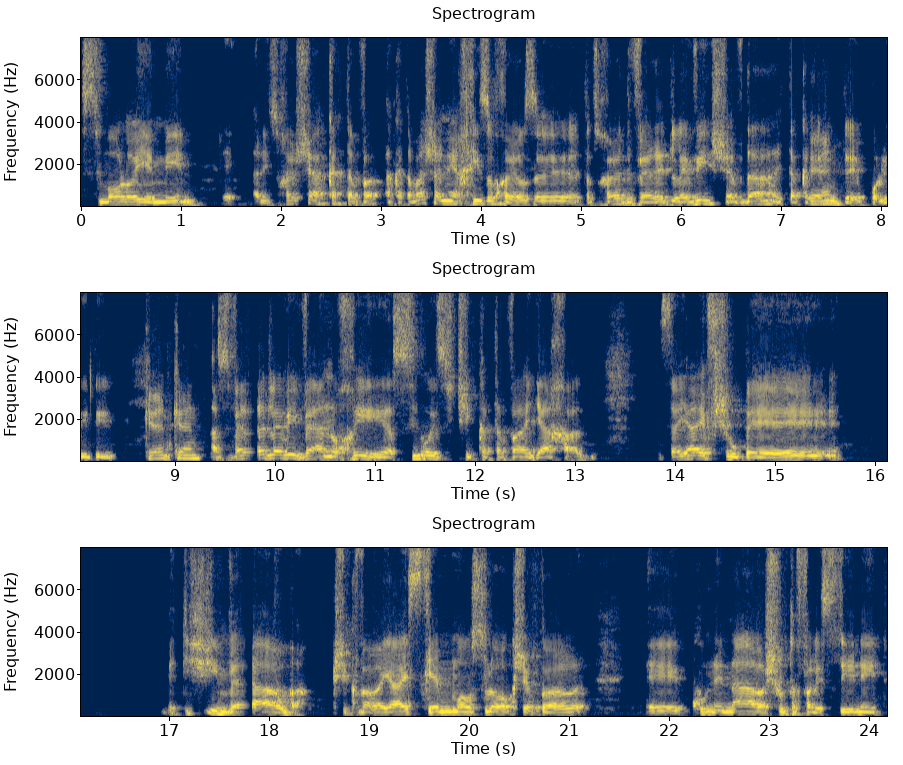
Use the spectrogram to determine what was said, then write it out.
שמאל או ימין. אני זוכר שהכתבה שאני הכי זוכר זה, אתה זוכר את ורד לוי שעבדה, הייתה כתבת כן. פוליטית? כן, כן. אז ורד לוי ואנוכי עשינו איזושהי כתבה יחד. זה היה איפשהו ב-94, כשכבר היה הסכם אוסלו, כשכבר אה, כוננה הרשות הפלסטינית,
